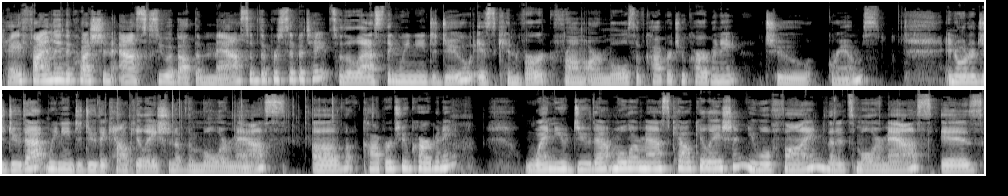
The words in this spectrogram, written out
Okay, finally, the question asks you about the mass of the precipitate. So the last thing we need to do is convert from our moles of copper 2 carbonate to grams. In order to do that, we need to do the calculation of the molar mass of copper 2 carbonate. When you do that molar mass calculation, you will find that its molar mass is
